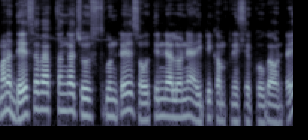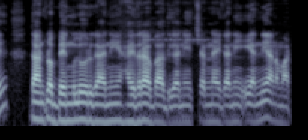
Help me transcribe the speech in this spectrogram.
మన దేశవ్యాప్తంగా చూసుకుంటే సౌత్ ఇండియాలోనే ఐటీ కంపెనీస్ ఎక్కువగా ఉంటాయి. దాంట్లో బెంగళూరు కానీ హైదరాబాద్ కానీ చెన్నై కానీ ఇవన్నీ అన్నమాట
